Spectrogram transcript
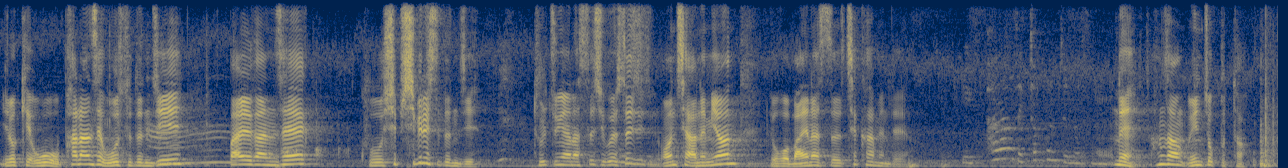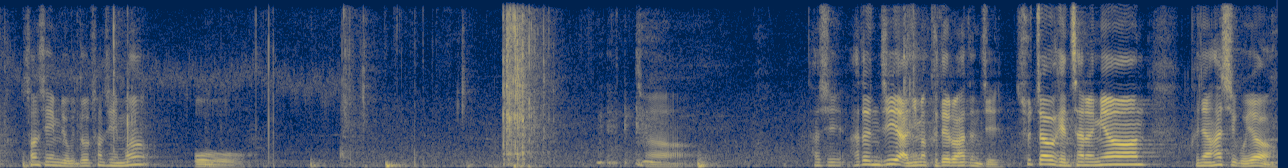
이렇게 5 파란색 5 쓰든지 빨간색 9 10 11 쓰든지 둘 중에 하나 쓰시고요 쓰지 원치 않으면 요거 마이너스 체크하면 돼요 이 파란색 첫 번째가 써요. 네 항상 왼쪽부터 선생님 여기도 선생님은 5 자, 다시 하든지 아니면 그대로 하든지 숫자가 괜찮으면 그냥 하시고요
